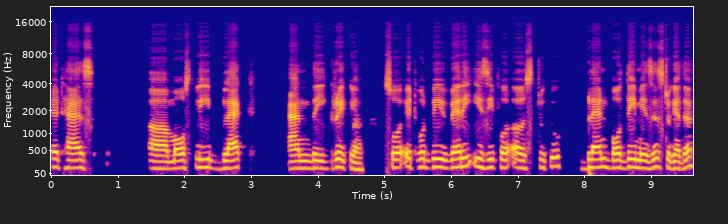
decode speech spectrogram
it has uh, mostly black and the gray color so it would be very easy for us to blend both the images together.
